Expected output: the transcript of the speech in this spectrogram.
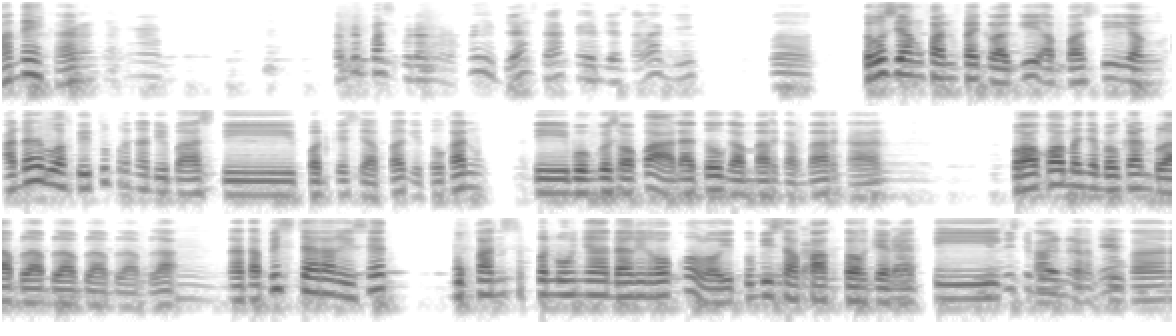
aneh kan? Ngerasa tapi pas udah ngerokok ya biasa kayak biasa lagi Nah, terus yang fun fact lagi apa sih yang ada waktu itu pernah dibahas di podcast siapa gitu kan di bungkus rokok ada tuh gambar-gambar kan. Merokok menyebabkan bla bla bla bla bla bla. Hmm. Nah, tapi secara riset bukan sepenuhnya dari rokok loh, itu bisa Bukan. faktor genetik, itu kanker sebenarnya tuh kan.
